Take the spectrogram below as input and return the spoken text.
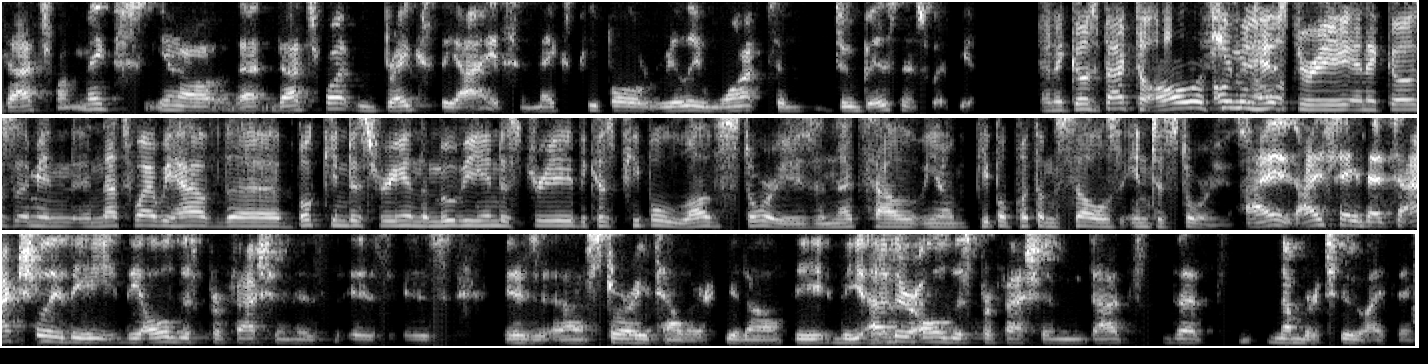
that's what makes you know that that's what breaks the ice and makes people really want to do business with you and it goes back to all of human history and it goes i mean and that's why we have the book industry and the movie industry because people love stories and that's how you know people put themselves into stories. I i say that's actually the the oldest profession is is is is a storyteller you know the the yeah. other oldest profession that's that's number two i think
